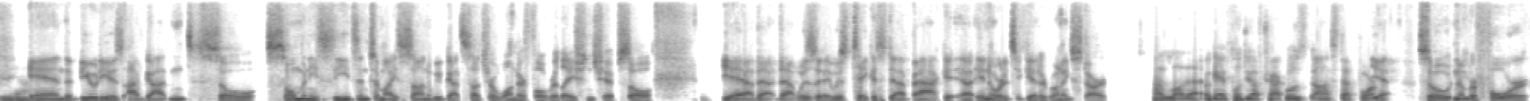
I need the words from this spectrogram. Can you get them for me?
Yeah. And the beauty is I've gotten so, so many seeds into my son. We've got such a wonderful relationship. So yeah, that, that was, it was take a step back uh, in order to get a running start. I love that. Okay, I pulled you off track. What was uh, step four? Yeah. So number four,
